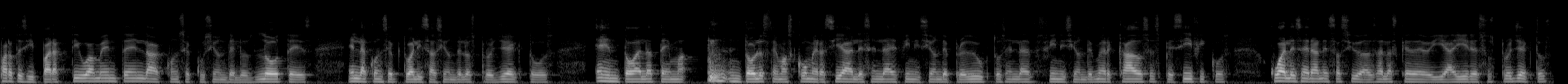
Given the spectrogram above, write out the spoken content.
participar activamente en la consecución de los lotes, en la conceptualización de los proyectos, en, toda la tema, en todos los temas comerciales, en la definición de productos, en la definición de mercados específicos, cuáles eran esas ciudades a las que debía ir esos proyectos.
